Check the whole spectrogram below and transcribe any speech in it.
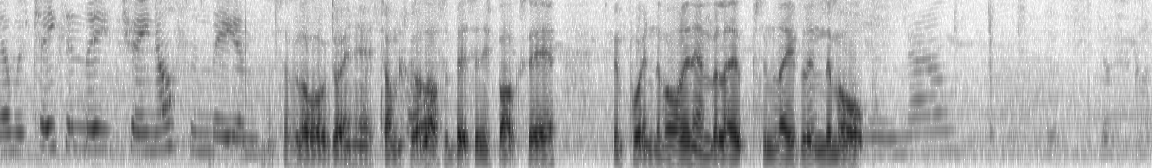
Yeah, we've taken the chain off and the um. Let's have a look what we've got in here. Tom's got lots of bits in his box here. He's been putting them all in envelopes and labelling them up. So now got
